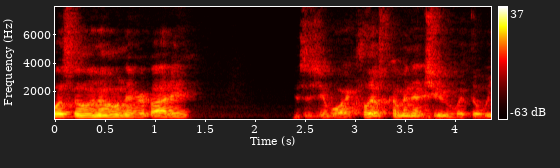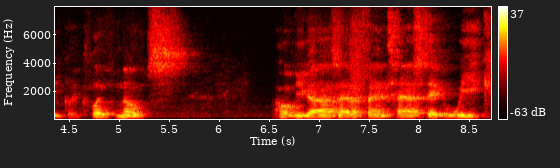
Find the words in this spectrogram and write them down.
What's going on, everybody? This is your boy Cliff coming at you with the weekly Cliff Notes. I hope you guys had a fantastic week.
